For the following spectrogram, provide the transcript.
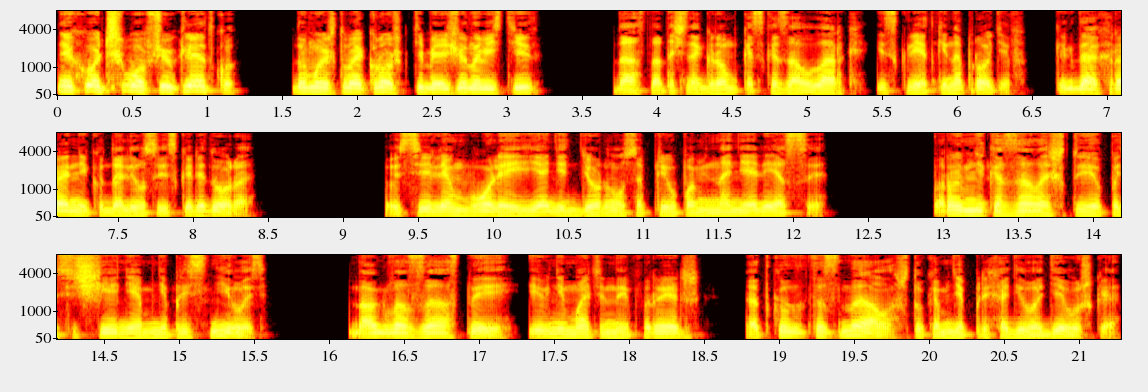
Не хочешь в общую клетку? Думаешь, твоя крошка тебя еще навестит?» Достаточно громко сказал Ларк из клетки напротив, когда охранник удалился из коридора. Усилием воли я не дернулся при упоминании Лесы. Порой мне казалось, что ее посещение мне приснилось, но глазастый и внимательный Фредж откуда-то знал, что ко мне приходила девушка.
